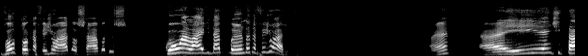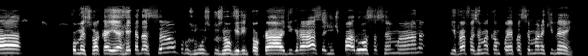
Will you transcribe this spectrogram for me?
voltou com a feijoada aos sábados, com a live da banda da feijoada. É? Aí a gente tá começou a cair a arrecadação para os músicos não virem tocar de graça. A gente parou essa semana e vai fazer uma campanha para a semana que vem.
